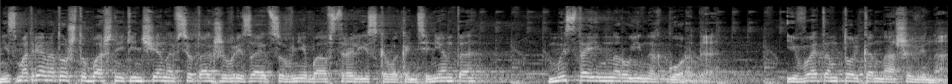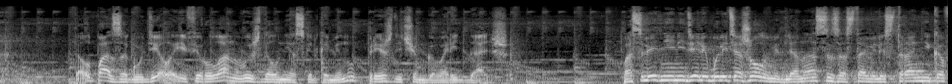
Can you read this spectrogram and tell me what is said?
Несмотря на то, что башни Кинчена все так же врезаются в небо австралийского континента, мы стоим на руинах города. И в этом только наша вина. Толпа загудела, и Ферулан выждал несколько минут, прежде чем говорить дальше. Последние недели были тяжелыми для нас и заставили странников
